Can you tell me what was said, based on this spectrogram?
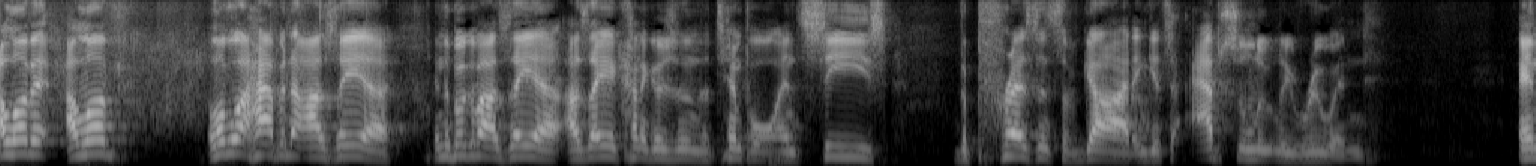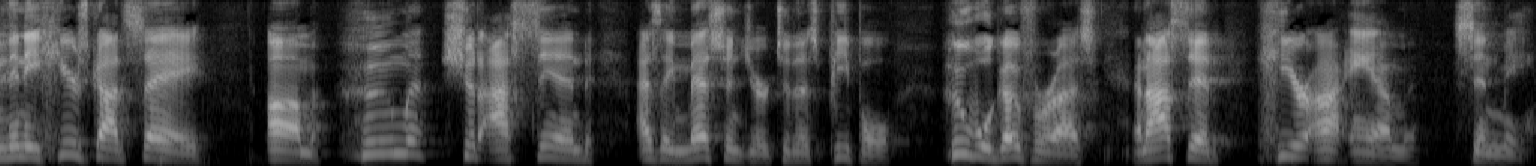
I love it. I love, I love what happened to Isaiah. In the book of Isaiah, Isaiah kind of goes into the temple and sees the presence of God and gets absolutely ruined. And then he hears God say, um, Whom should I send as a messenger to this people? Who will go for us? And I said, Here I am, send me.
